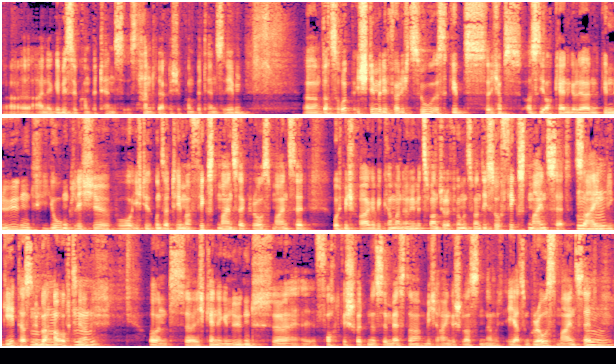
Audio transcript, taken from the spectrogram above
äh, eine gewisse Kompetenz ist, handwerkliche Kompetenz eben. Ähm, doch zurück, ich stimme dir völlig zu. Es gibt, ich habe es aus Sie auch kennengelernt, genügend Jugendliche, wo ich die, unser Thema Fixed Mindset, Growth Mindset, wo ich mich frage, wie kann man irgendwie mit 20 oder 25 so Fixed Mindset sein? Mhm. Wie geht das mhm. überhaupt? Ja? Mhm. Und äh, ich kenne genügend äh, fortgeschrittenes Semester, mich eingeschlossen, äh, eher so ein Growth Mindset mhm.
